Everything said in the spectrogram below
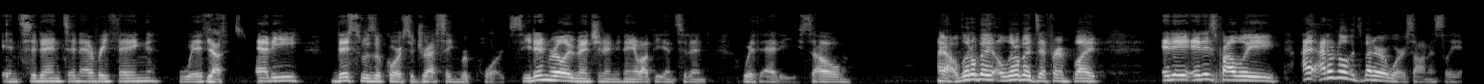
incident and everything with yes. Eddie. This was, of course, addressing reports. He didn't really mention anything about the incident with Eddie. So, yeah, a little bit, a little bit different, but it it is probably. I, I don't know if it's better or worse, honestly.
